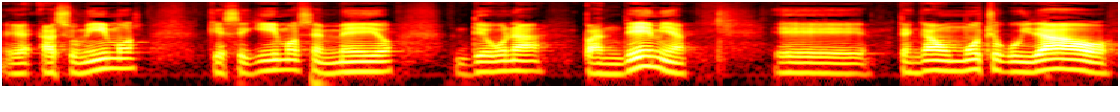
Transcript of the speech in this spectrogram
eh, asumimos, que seguimos en medio de una pandemia. Eh, tengamos mucho cuidado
